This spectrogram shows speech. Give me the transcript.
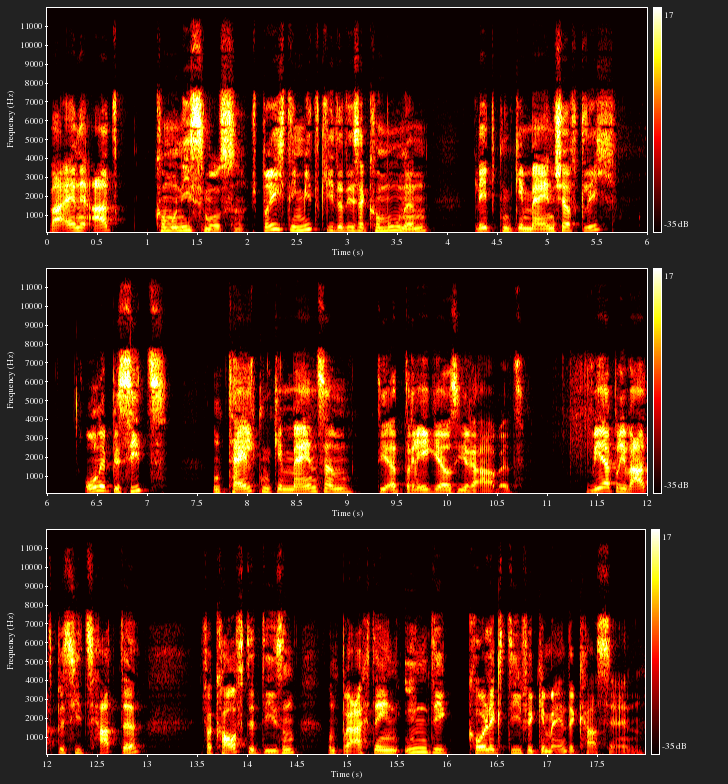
war eine Art Kommunismus, sprich die Mitglieder dieser Kommunen lebten gemeinschaftlich, ohne Besitz und teilten gemeinsam die Erträge aus ihrer Arbeit. Wer Privatbesitz hatte, verkaufte diesen und brachte ihn in die kollektive Gemeindekasse ein.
